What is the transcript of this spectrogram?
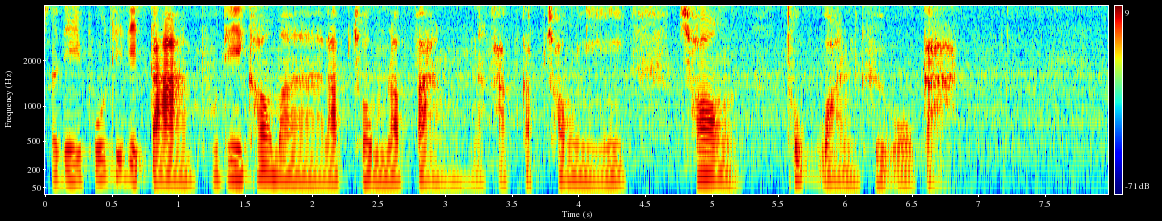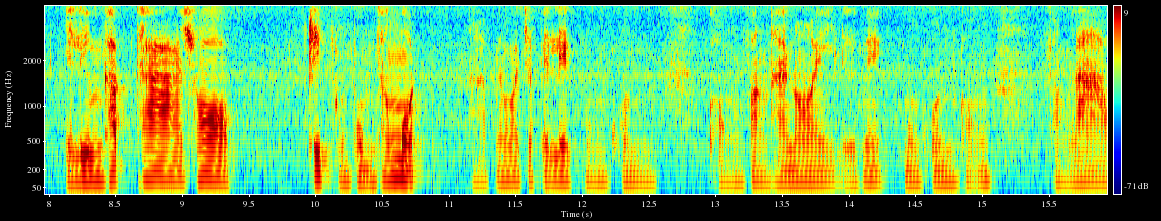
สวัสดีผู้ที่ติดตามผู้ที่เข้ามารับชมรับฟังนะครับ กับช่องนี้ช่องทุกวันคือโอกาส อย่าลืมครับถ้าชอบคลิปของผมทั้งหมดนะครับไม่ว่าจะเป็นเลขมงคลของฝั่งฮานอย หรือเลขมงคลของฝั่งลาว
